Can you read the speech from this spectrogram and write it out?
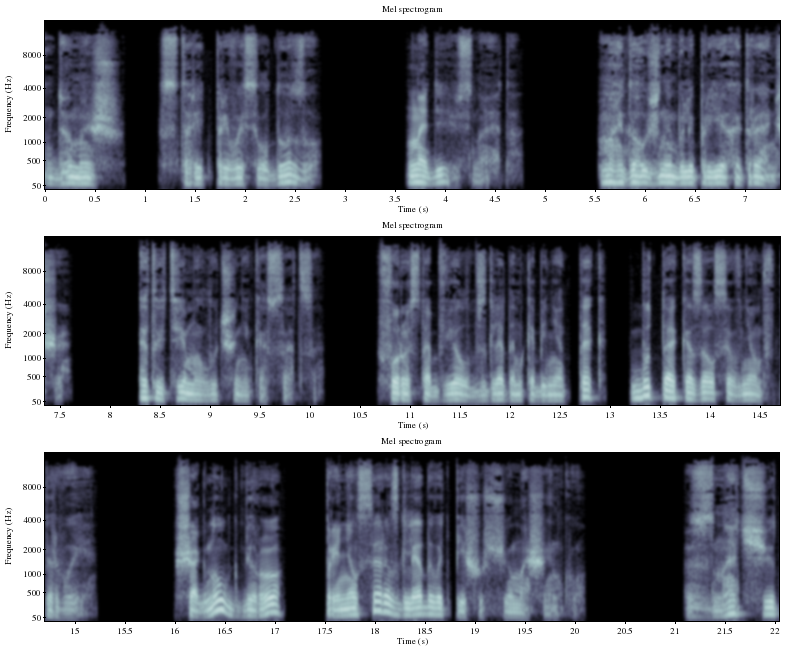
Думаешь, старик превысил дозу? Надеюсь на это. Мы должны были приехать раньше. Этой темы лучше не касаться. Форест обвел взглядом кабинет так, будто оказался в нем впервые. Шагнул к бюро, принялся разглядывать пишущую машинку. «Значит,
